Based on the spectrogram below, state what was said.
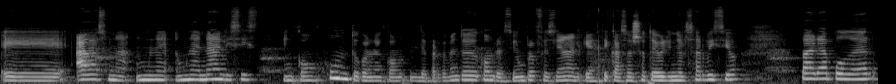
eh, hagas un análisis en conjunto con el, departamento de compras y un profesional, que en este caso yo te brindo el servicio, para poder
